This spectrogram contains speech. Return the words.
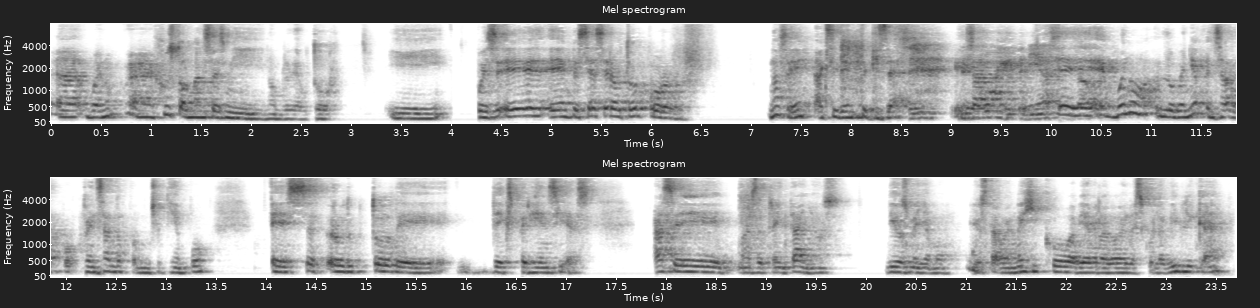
Uh, bueno, uh, Justo Almanza es mi nombre de autor. Y pues eh, empecé a ser autor por, no sé, accidente quizás. Sí, es algo que tenías. Eh, bueno, lo venía pensando, pensando por mucho tiempo. Es producto de, de experiencias Hace más de 30 años, Dios me llamó. Yo estaba en México, había graduado de la escuela bíblica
